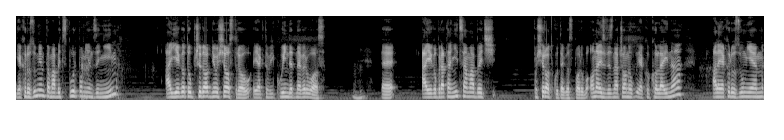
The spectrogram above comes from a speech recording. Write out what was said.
Jak rozumiem, to ma być spór pomiędzy nim a jego tą przyrodnią siostrą, jak to mówi Queen That Never Was. Mhm. E, a jego bratanica ma być pośrodku tego sporu, bo ona jest wyznaczona jako kolejna, ale jak rozumiem,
